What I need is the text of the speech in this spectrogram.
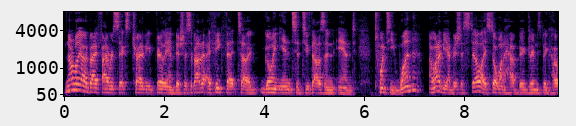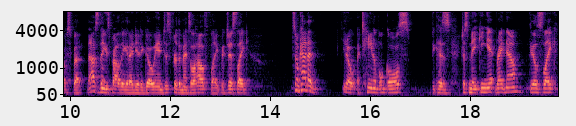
Normally, I would buy five or six, try to be fairly ambitious about it. I think that uh, going into 2021, I want to be ambitious still. I still want to have big dreams, big hopes, but I also think it's probably a good idea to go in just for the mental health, like with just like some kind of, you know, attainable goals because just making it right now feels like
